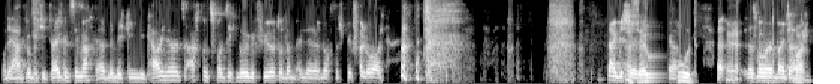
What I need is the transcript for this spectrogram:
und er hat wirklich die Falcons gemacht. Er hat nämlich gegen die Cardinals 28-0 geführt und am Ende noch das Spiel verloren. das ist sehr Dankeschön. Ja. gut. Äh, Das war mein Beitrag. Wann,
